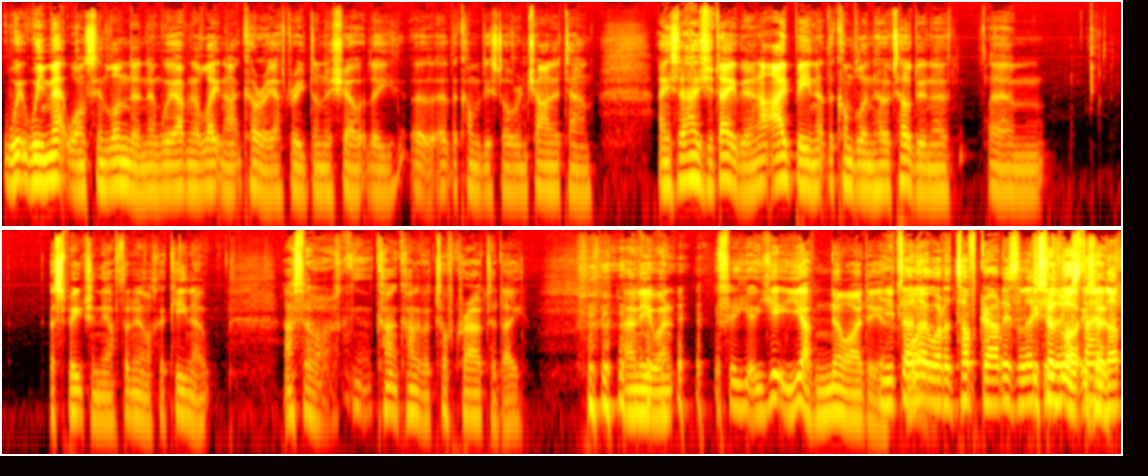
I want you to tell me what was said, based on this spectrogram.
we we met once in London, and we were having a late night curry after he'd done a show at the uh, at the comedy store in Chinatown. And he said, "How's your day been?" And I'd been at the Cumberland Hotel doing a um, a speech in the afternoon, like a keynote. I said, "Oh, kind kind of a tough crowd today." and he went, "See, you, you, you have no idea. You don't know what a tough crowd is unless He you're said, "Look," he said, up.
